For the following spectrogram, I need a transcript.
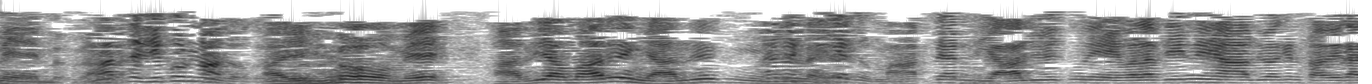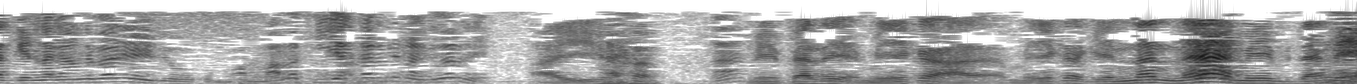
මේ මහත්යා විකුණනවාද ඔක? අයියෝ මේ හරි අමාරුවෙන් යාළුවෙක් නෑ නෑ කීයක මහත්යාට යාළුවෙක් නේ ඒවලා තියෙන්නේ යාළුවගෙන් තව එකක් ගෙන්න ගන්න බැරි නේද? මම කීයක් හරි දෙන්න කිව්වනේ. අයියෝ මේ පැලේ මේක මේක ගෙන්නන්නේ නැහැ මේ දැන් මේ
